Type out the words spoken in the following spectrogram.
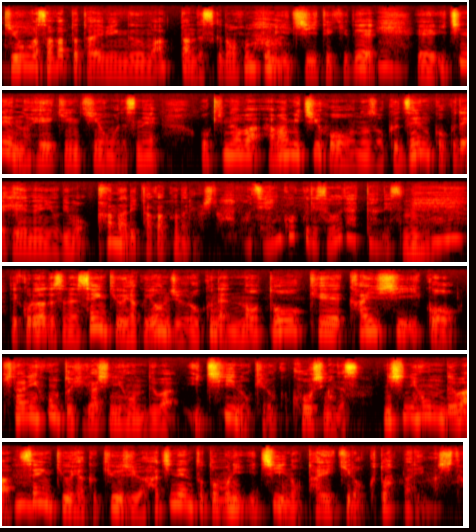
気温が下がったタイミングもあったんですけど本当に一時的で、はい、えー、1年の平均気温はですね沖縄奄美地方を除く全国で平年よりもかなり高くなりました。もう全国でそうだったんですね、うん、でこれはですね1946年の統計開始以降北日本と東日本では1位の記録更新です。西日本では1998年とともに1位のタイ記録となりました。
